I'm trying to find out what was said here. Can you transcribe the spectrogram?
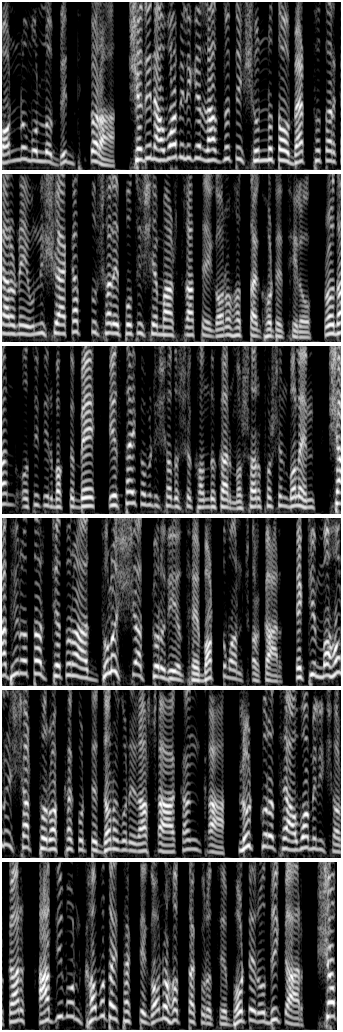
পণ্যমূল্য বৃদ্ধি করা, সেদিন আওয়ামী লীগের রাজনৈতিক শূন্যতা ও ব্যর্থতার কারণে উনিশশো একাত্তর সালে পঁচিশে মার্চ রাতে গণহত্যা ঘটেছিল। প্রধান অতিথির বক্তব্যে স্থায়ী কমিটির সদস্য খন্দকার মোশারফ হোসেন বলেন, স্বাধীনতার চেতনা আজ ধুলস্যাৎ করে দিয়েছে বর্তমান সরকার। একটি মহলের স্বার্থ রক্ষা করতে জনগণের আশা, আকাঙ্ক্ষা লুট করেছে আওয়ামী লীগ সরকার, আজীবন ক্ষমতায় থাকতে গণহত্যা করেছে, ভোটের অধিকার সব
